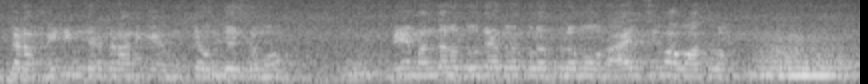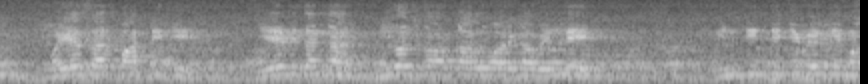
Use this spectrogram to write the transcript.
ఇక్కడ మీటింగ్ జరగడానికి ముఖ్య ఉద్దేశము మేమందరూ దూదేకుల కులస్తులము రాయలసీమ వాసులం వైఎస్ఆర్ పార్టీకి ఏ విధంగా నియోజకవర్గాల వారిగా వెళ్ళి ఇంటింటికి వెళ్ళి మా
